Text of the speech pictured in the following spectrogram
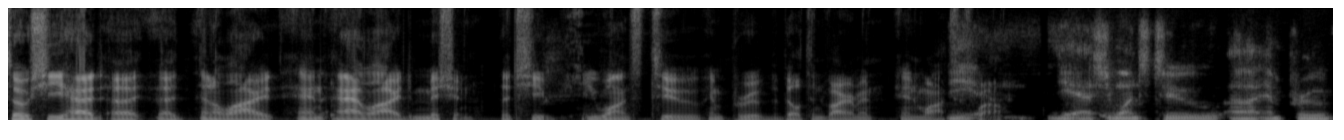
So she had a, a, an allied an allied mission that she she wants to improve the built environment in Watts as well. Yeah, she wants to uh, improve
